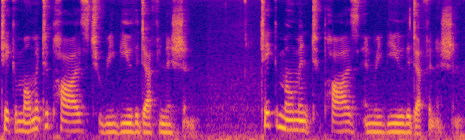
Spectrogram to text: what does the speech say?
Take a moment to pause to review the definition. Take a moment to pause and review the definition.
